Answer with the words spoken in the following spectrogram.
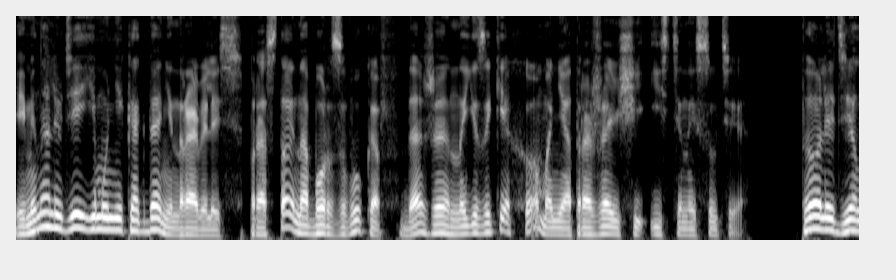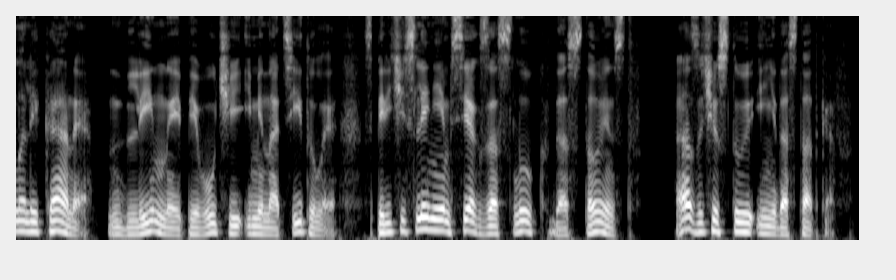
Имена людей ему никогда не нравились. Простой набор звуков, даже на языке хома, не отражающий истинной сути. То ли делали каны, длинные певучие имена-титулы с перечислением всех заслуг, достоинств, а зачастую и недостатков.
